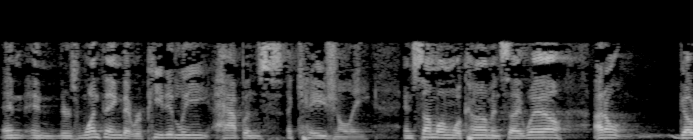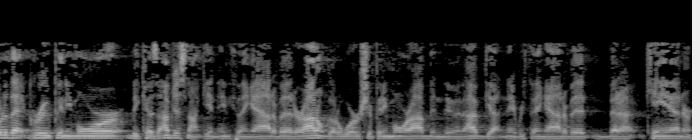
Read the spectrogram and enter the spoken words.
And, and there's one thing that repeatedly happens occasionally. And someone will come and say, well, I don't go to that group anymore because I'm just not getting anything out of it, or I don't go to worship anymore. I've been doing, I've gotten everything out of it that I can, or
